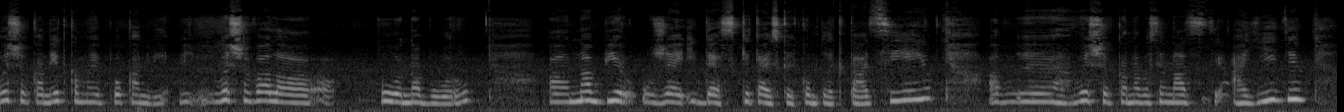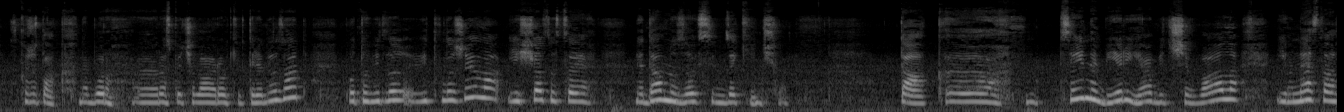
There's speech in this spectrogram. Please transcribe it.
вишивка нитками по канві. Вишивала по набору. Набір вже йде з китайською комплектацією. Е, Вишивка на 18 аїді. Скажу так, набор е, розпочала років три назад, потім відло- відложила і зараз це недавно зовсім закінчила. Так, е, цей набір я відшивала і внесла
